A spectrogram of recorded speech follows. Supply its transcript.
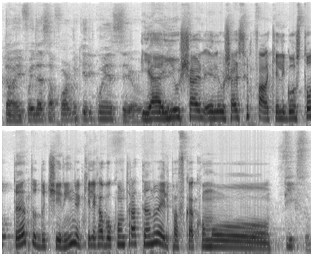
Então, aí foi dessa forma que ele conheceu. E aí o Charles, ele, o Charles sempre fala que ele gostou tanto do Tiringa que ele acabou contratando ele pra ficar como Fixo.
